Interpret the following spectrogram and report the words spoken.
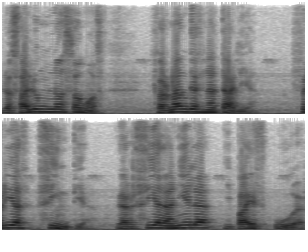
Los alumnos somos Fernández Natalia Frías Cintia García Daniela y Paez Uber.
